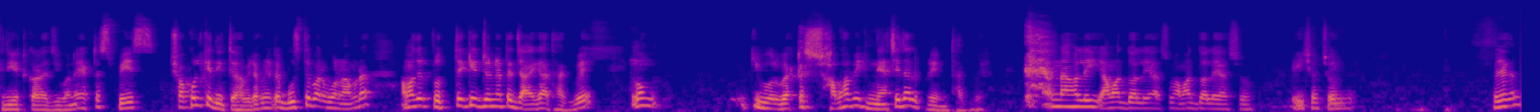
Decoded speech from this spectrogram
ক্রিয়েট করা জীবনে, একটা স্পেস সকলকে দিতে হবে। যখন এটা বুঝতে পারব না আমরা, আমাদের প্রত্যেকের জন্য একটা জায়গা থাকবে এবং কি বলব, একটা স্বাভাবিক ন্যাচারাল প্রেম থাকবে। না হলেই আমার দলে আসো, আমার দলে আসো, এইসব চলবে। বুঝে গেল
